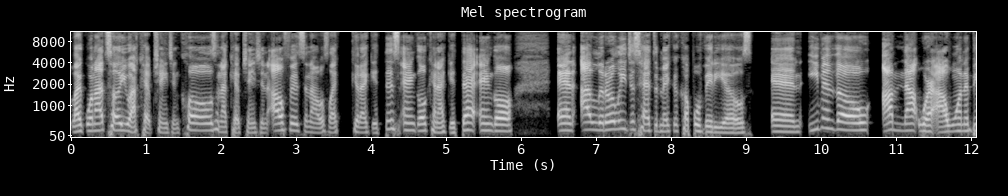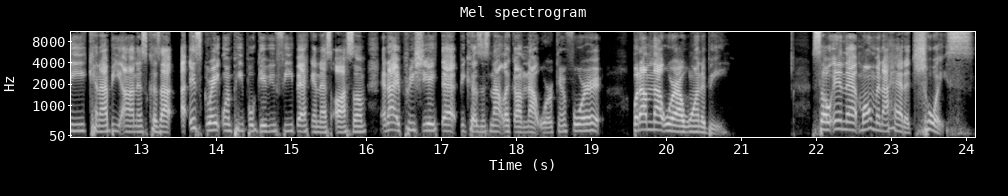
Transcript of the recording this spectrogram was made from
like, when I tell you I kept changing clothes and I kept changing outfits, and I was like, can I get this angle? Can I get that angle? And I literally just had to make a couple videos. And even though I'm not where I want to be, can I be honest? Because I it's great when people give you feedback, and that's awesome. And I appreciate that because it's not like I'm not working for it, but I'm not where I want to be. So in that moment, I had a choice.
